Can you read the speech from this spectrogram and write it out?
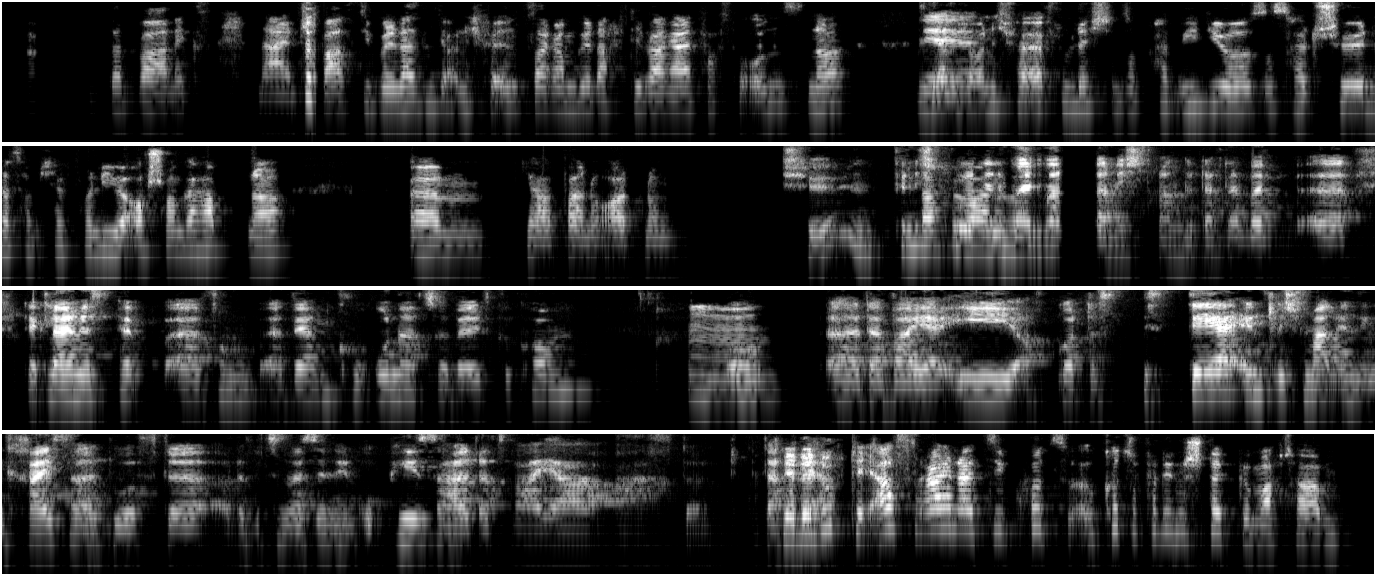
das war nix. Nein, Spaß, die Bilder sind ja auch nicht für Instagram gedacht, die waren einfach für uns, ne? Die ja, habe ich auch nicht veröffentlicht in so ein paar Videos. Ist halt schön, das habe ich halt von Liebe auch schon gehabt, ne? Ähm, ja, war in Ordnung. Schön. Finde ich cool, mein Mann da nicht dran gedacht. Aber äh, der Kleine ist Pep, äh, von, äh, während Corona zur Welt gekommen. Mhm. Und äh, da war ja eh, ach Gott, das, bis der endlich mal in den Kreissaal durfte, oder beziehungsweise in den OP-Saal, das war ja, ach, da, da Ja, der durfte erst rein, als sie kurz, kurz vor den Schnitt gemacht haben.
